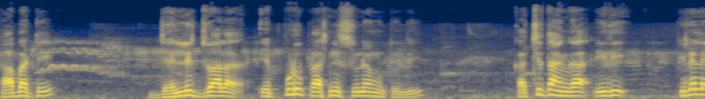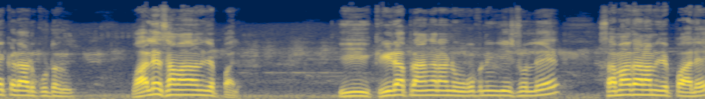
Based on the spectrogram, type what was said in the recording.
కాబట్టి జర్నలిస్ట్ జ్వాల ఎప్పుడూ ప్రశ్నిస్తూనే ఉంటుంది. ఖచ్చితంగా ఇది పిల్లలు ఎక్కడ ఆడుకుంటారు? వాళ్ళే సమాధానం చెప్పాలి. ఈ క్రీడా ప్రాంగణాన్ని ఓపెనింగ్ చేసిన వాళ్ళే సమాధానం చెప్పాలి.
